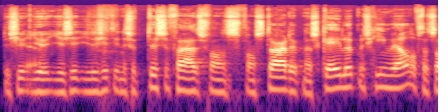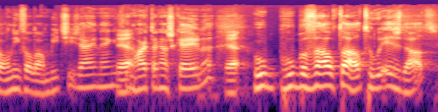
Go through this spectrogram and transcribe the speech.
Dus je, Ja. je, je, zit, je zit in een soort tussenfase van, van start-up naar scale-up misschien wel. Of dat zal in ieder geval de ambitie zijn, denk ik, Ja. om hard te gaan scalen. Ja. Hoe, hoe bevalt dat? Hoe is dat?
